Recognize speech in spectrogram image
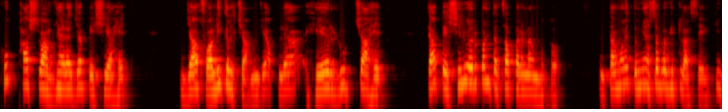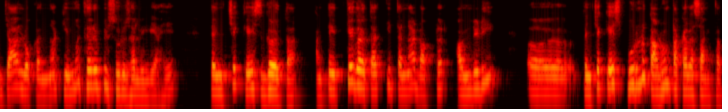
खूप फास्ट वाढणाऱ्या ज्या पेशी आहेत ज्या फॉलिकलच्या म्हणजे आपल्या हेअर रूटच्या आहेत त्या पेशींवर पण त्याचा परिणाम होतो. त्यामुळे तुम्ही असं बघितलं असेल की ज्या लोकांना किमोथेरपी सुरू झालेली आहे त्यांचे केस गळतात आणि ते इतके गळतात की त्यांना डॉक्टर ऑलरेडी त्यांचे केस पूर्ण काढून टाकायला सांगतात.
